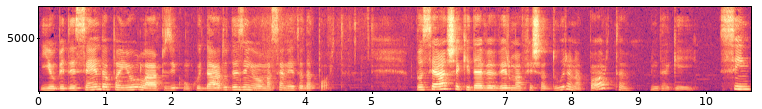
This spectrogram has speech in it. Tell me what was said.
e, obedecendo, apanhou o lápis e, com cuidado, desenhou a maçaneta da porta. Você acha que deve haver uma fechadura na porta? indaguei. Sim,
